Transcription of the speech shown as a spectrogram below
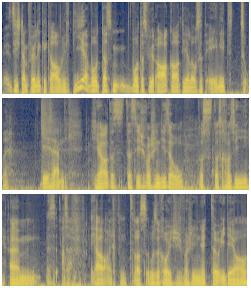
es ist dann völlig egal, weil die, wo das, wo das würde angehen, die hören eh nicht zu, die Sendung. Ja, das, das ist wahrscheinlich so. Das, das kann sein. Ähm, es, also, ja, ich finde, was rausgekommen ist, ist wahrscheinlich nicht so ideal.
